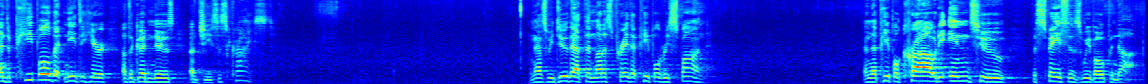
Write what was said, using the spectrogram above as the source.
and to people that need to hear of the good news of Jesus Christ. And as we do that, then let us pray that people respond and that people crowd into the spaces we've opened up.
